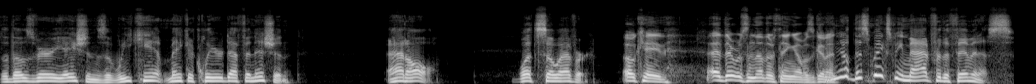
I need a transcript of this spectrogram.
those variations that we can't make a clear definition at all whatsoever. Okay. Uh, there was another thing I was gonna. You know, this makes me mad for the feminists.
